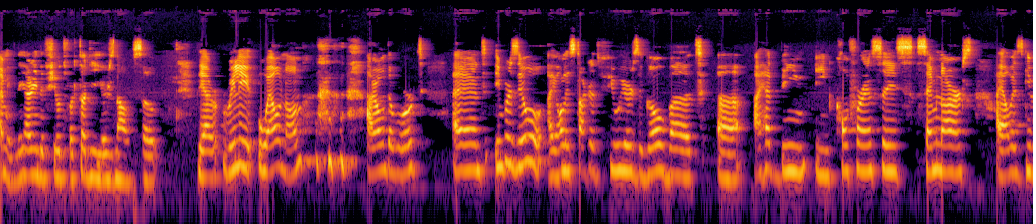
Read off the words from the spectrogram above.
I mean, they are in the field for 30 years now. So they are really well known around the world. And in Brazil, I only started a few years ago, but uh, I have been in conferences, seminars. I always give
